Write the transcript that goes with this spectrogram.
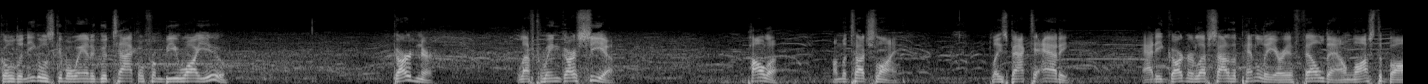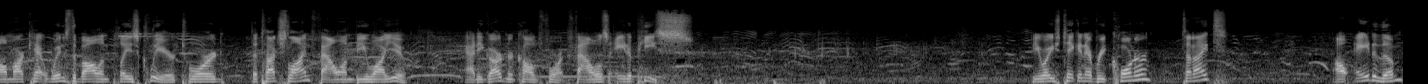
Golden Eagles give away and a good tackle from BYU. Gardner. Left wing Garcia. Paula on the touchline. Plays back to Addy. Addy Gardner left side of the penalty area fell down, lost the ball. Marquette wins the ball and plays clear toward the touchline. Foul on BYU. Addy Gardner called for it. Fouls eight apiece. BYU's taken every corner tonight, all eight of them,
